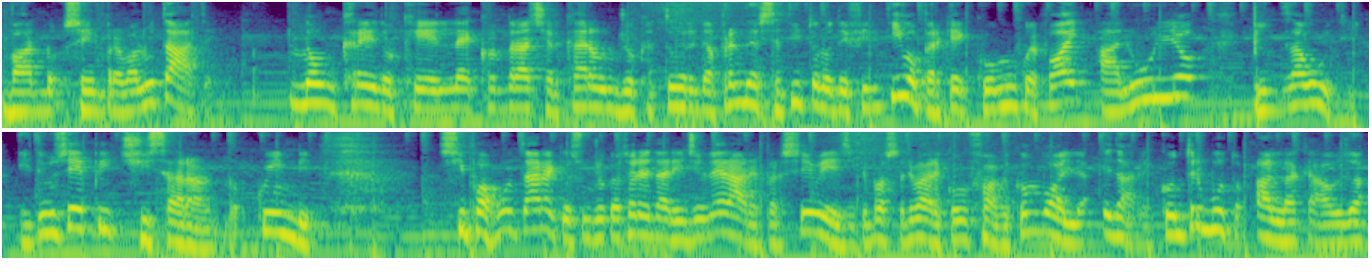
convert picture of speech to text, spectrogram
vanno sempre valutate. Non credo che Lecco andrà a cercare un giocatore da prendersi a titolo definitivo perché comunque poi a luglio Pinzauti ed Eusepi ci saranno. Quindi si può puntare anche su un giocatore da rigenerare per sei mesi che possa arrivare con fame e con voglia e dare il contributo alla causa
